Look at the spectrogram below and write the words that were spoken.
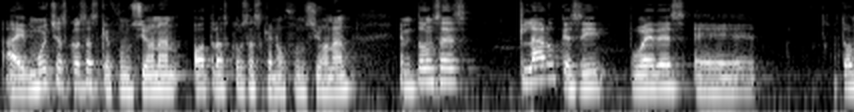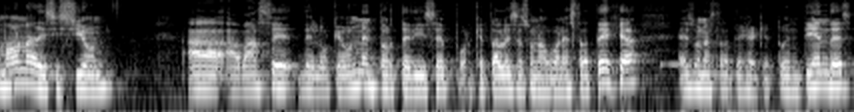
hay muchas cosas que funcionan, otras cosas que no funcionan. Entonces, claro que sí, puedes eh, tomar una decisión a, base de lo que un mentor te dice, porque tal vez es una buena estrategia, es una estrategia que tú entiendes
